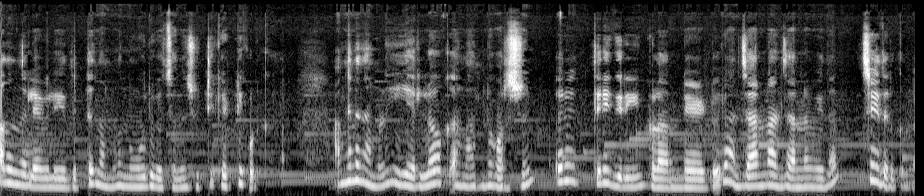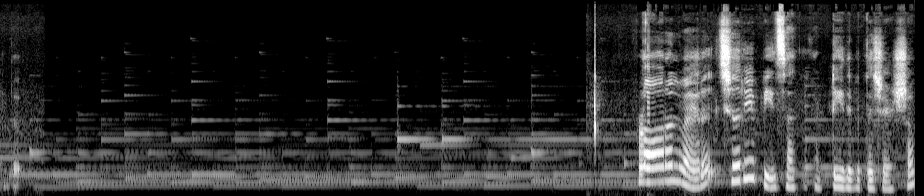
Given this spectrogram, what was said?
അതൊന്ന് ലെവൽ ചെയ്തിട്ട് നമ്മൾ നൂൽ വെച്ചൊന്ന് ചുറ്റി കെട്ടി കൊടുക്കുക. അങ്ങനെ നമ്മൾ ഈ യെല്ലോ കളറിന്റെ കുറച്ചും ഒരു ഇത്തിരി ഗ്രീൻ കളറിന്റെ ആയിട്ട് ഒരു അഞ്ചാറെണ്ണം അഞ്ചാറെണ്ണം വീതം ചെയ്തെടുക്കുന്നുണ്ട്. ഫ്ലോറൽ വയർ ചെറിയ പീസാക്കി കട്ട് ചെയ്തെടുത്ത ശേഷം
